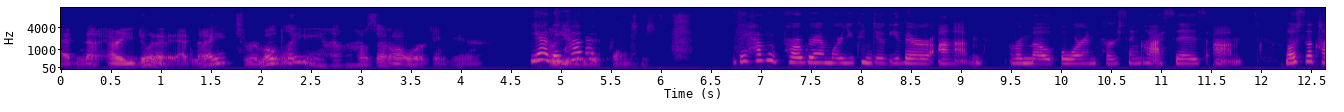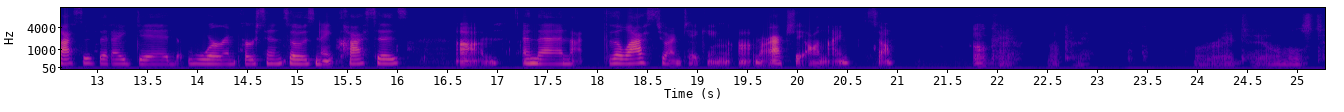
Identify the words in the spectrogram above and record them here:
at night? Are you doing it at night remotely? How's that all working here? Yeah, they have classes they have a program where you can do either um, remote or in person classes. Um, most of the classes that I did were in person, so it was night classes. Um, and then the last two I'm taking um, are actually online. So. Okay. Okay. All right. Almost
